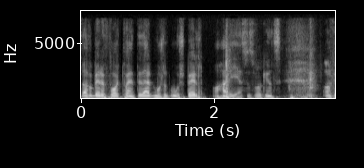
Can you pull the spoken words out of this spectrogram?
Derfor blir det 420. Det er et morsomt ordspill. Å, herre Jesus, folkens. OK.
